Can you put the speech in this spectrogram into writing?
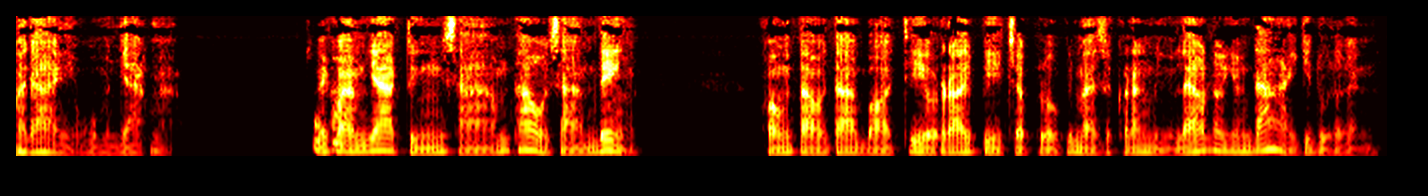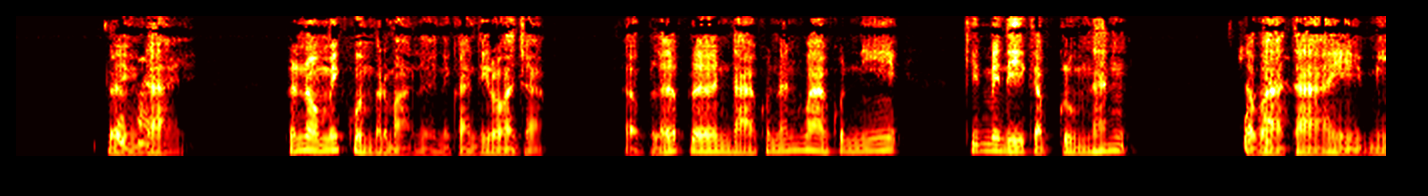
มาได้เนี่ยโอ้มันยากมากในความยากถึงสามเท่าสามเด้ง ของเต่าตาบอดที่ร้อยปีจะโผล่ขึ้นมาสักครั้งหนึ่ง แล้วเรายังได้คิดดูแล้วกัน เรายังได้ เพราะเราไม่ควรประมาทเลยในการที่เราจะเอ่อเพลิดเพลินด่าคนนั้นว่าคนนี้คิดไม่ดีกับกลุ่มนั้น แต่ว่าถ้าให้มี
